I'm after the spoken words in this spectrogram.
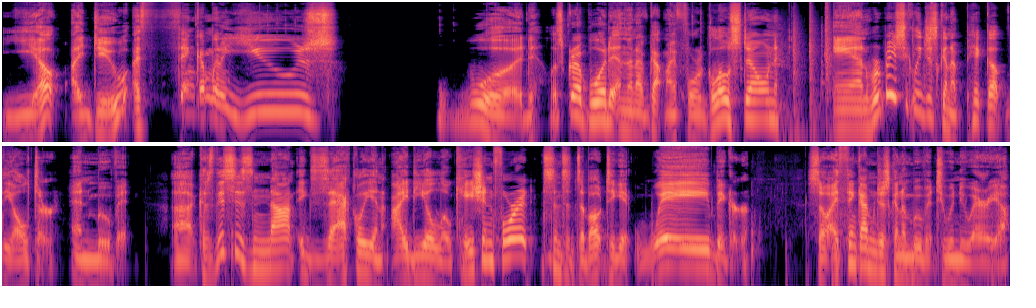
Yep, I do. I think I'm going to use wood. Let's grab wood, and then I've got my four glowstone, and we're basically just going to pick up the altar and move it. because uh, this is not exactly an ideal location for it since it's about to get way bigger. So I think I'm just going to move it to a new area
